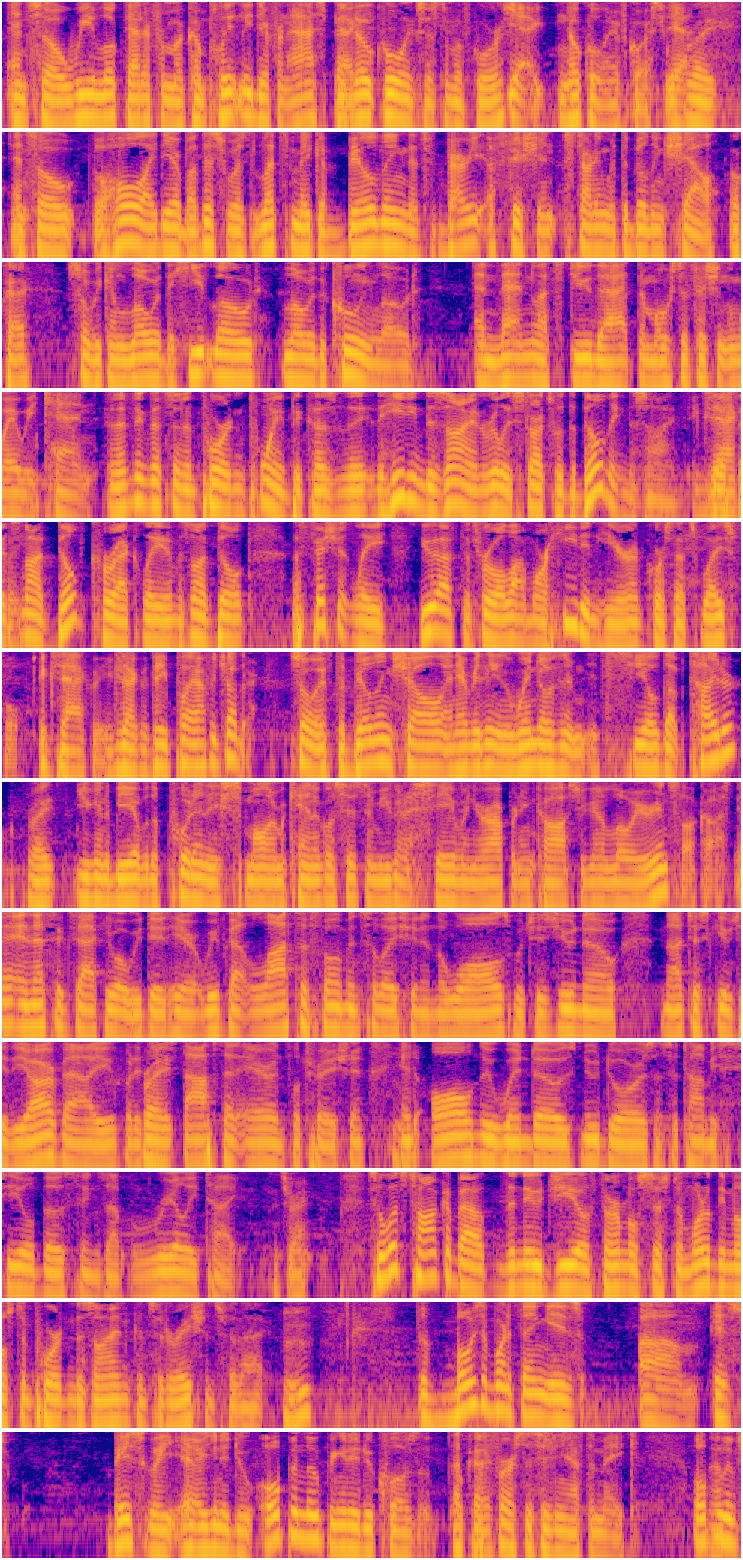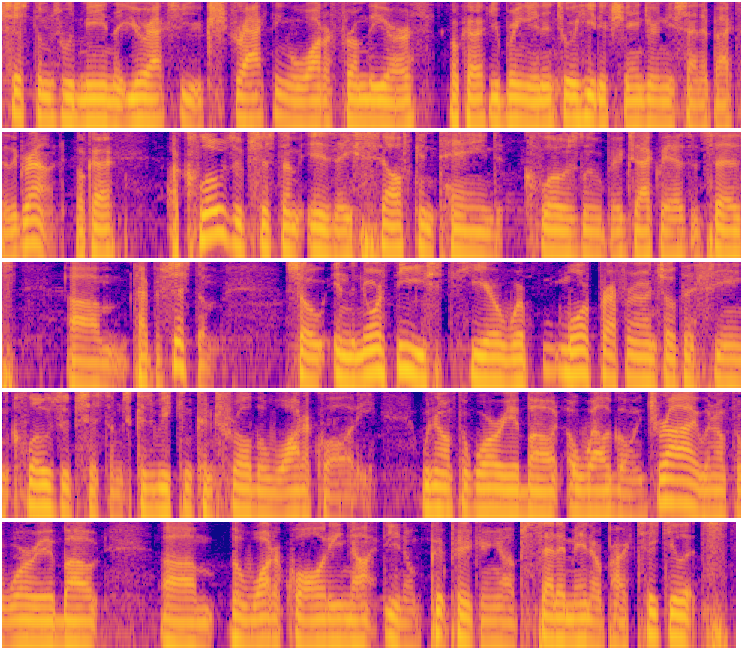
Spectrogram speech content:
And so we looked at it from a completely different aspect. And no cooling system, of course. Yeah, no cooling, of course. Yeah. Right. And so the whole idea about this was let's make a building that's very efficient, starting with the building shell. Okay. So we can lower the heat load, lower the cooling load, and then let's do that the most efficient way we can. And I think that's an important point because the, the heating design really starts with the building design. Exactly. If it's not built correctly, if it's not built efficiently, you have to throw a lot more heat in here. And of course, that's wasteful. Exactly, exactly. They play off each other. So if the building shell and everything in the windows and it's sealed up tighter, Right. you're going to be able to put in a smaller mechanical system. You're going to save on your operating costs. You're going to lower your install cost. And and that's exactly what we did here. We've got lots of foam insulation in the walls, which, as you know, not just gives you the R value, but it Right. stops that air infiltration. And all new windows, new doors, and so Tommy sealed those things up really tight. That's right. So let's talk about the new geothermal system. What are the most important design considerations for that? The most important thing is um, is basically are you going to do open loop or are you going to do closed loop? That's Okay. the first decision you have to make. Open loop systems would mean that you're actually extracting water from the earth. Okay. You bring it into a heat exchanger and you send it back to the ground. Okay. A closed loop system is a self-contained closed loop, exactly as it says, um, type of system. So in the Northeast here, we're more preferential to seeing closed loop systems because we can control the water quality. We don't have to worry about a well going dry. We don't have to worry about um, the water quality not, you know, p- picking up sediment or particulates.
